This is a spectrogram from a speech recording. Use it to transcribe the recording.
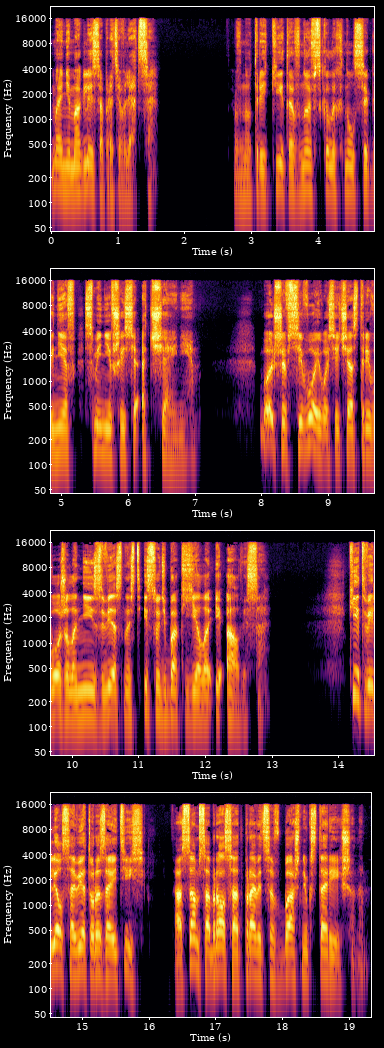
Мы не могли сопротивляться. Внутри Кита вновь всколыхнулся гнев, сменившийся отчаянием. Больше всего его сейчас тревожила неизвестность и судьба Кьела и Алвиса. Кит велел совету разойтись, а сам собрался отправиться в башню к старейшинам.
